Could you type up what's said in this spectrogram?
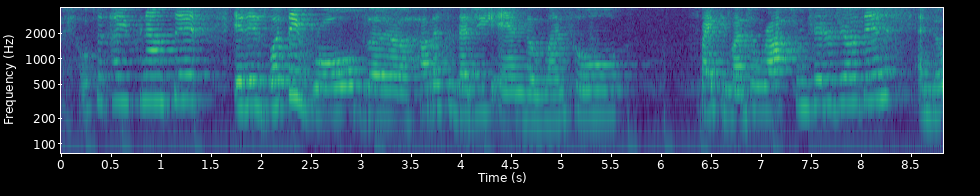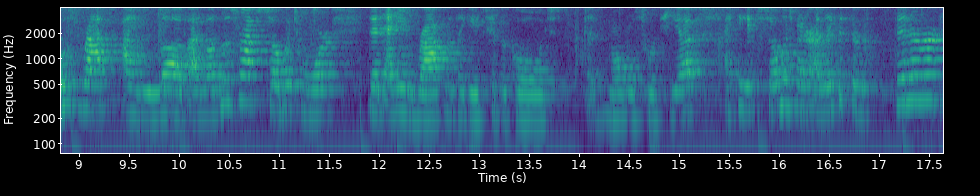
I hope that's how you pronounce it. It is what they roll the hummus and veggie and the lentil, spicy lentil wraps from Trader Joe's in, and those wraps I love. I love those wraps so much more than any wrap with like a typical, just like normal tortilla. I think it's so much better. I like that they're thinner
